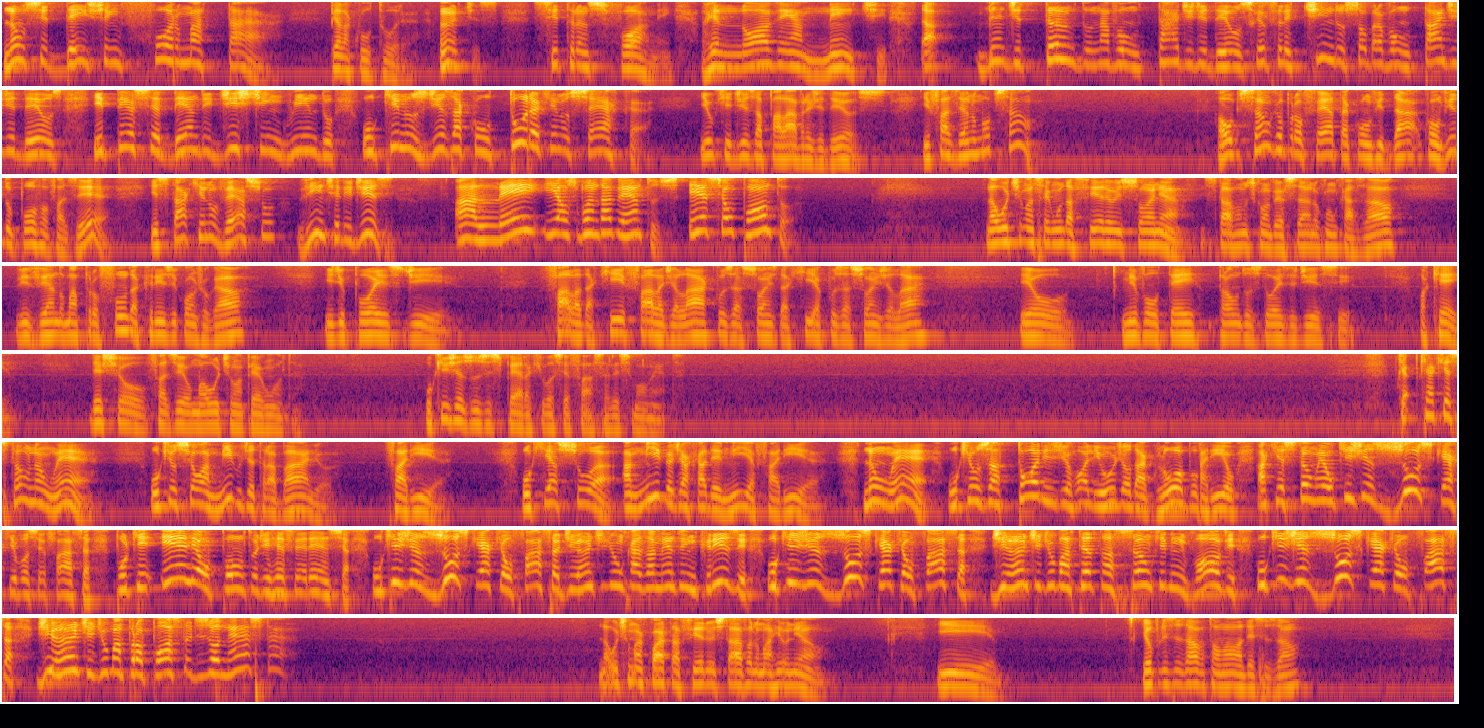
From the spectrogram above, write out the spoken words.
Não se deixem formatar pela cultura. Antes, se transformem, renovem a mente. Meditando na vontade de Deus, refletindo sobre a vontade de Deus e percebendo e distinguindo o que nos diz a cultura que nos cerca e o que diz a palavra de Deus, e fazendo uma opção. A opção que o profeta convida, convida o povo a fazer está aqui no verso 20, ele diz: a lei e aos mandamentos. Esse é o ponto. Na última segunda-feira, eu e Sônia estávamos conversando com um casal, vivendo uma profunda crise conjugal, e depois de fala daqui, fala de lá, acusações daqui, acusações de lá, eu me voltei para um dos dois e disse: Ok, deixa eu fazer uma última pergunta. O que Jesus espera que você faça nesse momento? Porque a questão não é o que o seu amigo de trabalho faria. O que a sua amiga de academia faria. Não é o que os atores de Hollywood ou da Globo fariam. A questão é o que Jesus quer que você faça, porque Ele é o ponto de referência. O que Jesus quer que eu faça diante de um casamento em crise, o que Jesus quer que eu faça diante de uma tentação que me envolve, o que Jesus quer que eu faça diante de uma proposta desonesta. Na última quarta-feira eu estava numa reunião e eu precisava tomar uma decisão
